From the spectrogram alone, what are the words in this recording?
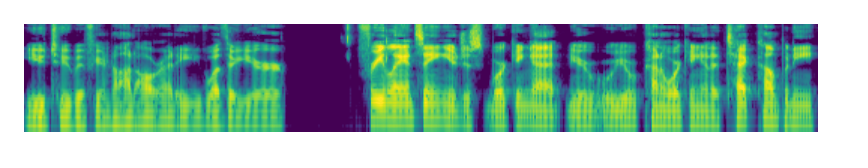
YouTube if you're not already, whether you're freelancing, you're just working at you're you're kind of working at a tech company,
